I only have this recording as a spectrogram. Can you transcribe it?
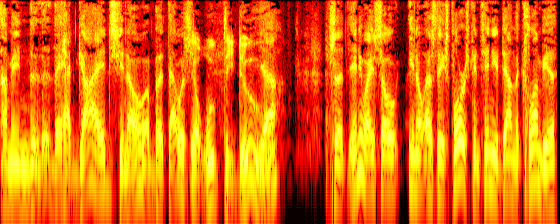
I mean, they had guides, you know, but that was. Yeah, whoop de doo. Yeah. So anyway, so, you know, as the explorers continued down the Columbia,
